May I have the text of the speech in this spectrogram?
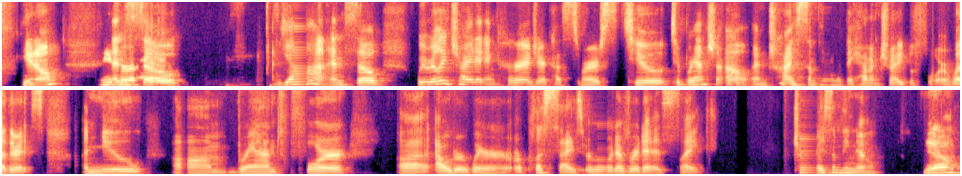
you know? and so yeah and so we really try to encourage our customers to to branch out and try something that they haven't tried before whether it's a new um, brand for uh, outerwear or plus size or whatever it is like try something new yeah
